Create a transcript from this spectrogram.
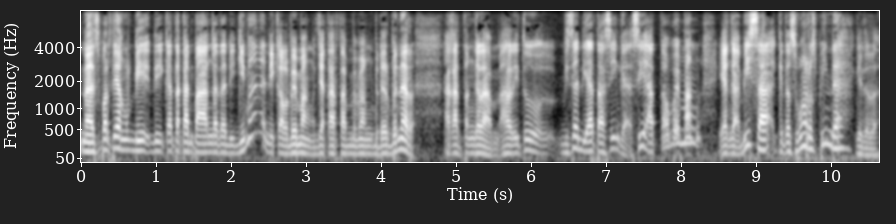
Nah seperti yang di, dikatakan Pak Angga tadi gimana nih kalau memang Jakarta memang benar-benar akan tenggelam? Hal itu bisa diatasi nggak sih? Atau memang ya nggak bisa kita semua harus pindah gitu loh.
